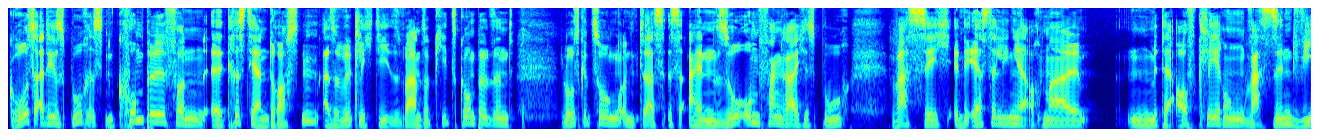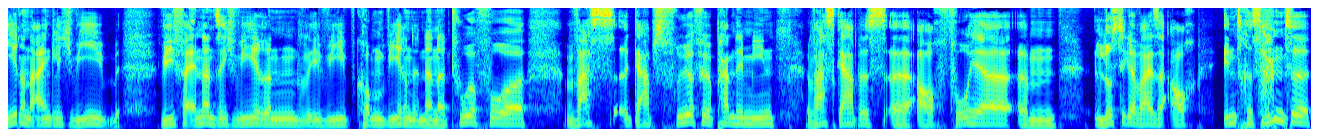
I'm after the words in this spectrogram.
Großartiges Buch ist ein Kumpel von äh, Christian Drosten. Also wirklich, die waren so Kiezkumpel, sind losgezogen und das ist ein so umfangreiches Buch, was sich in erster Linie auch mal mit der Aufklärung, was sind Viren eigentlich, wie, wie verändern sich Viren, wie, wie kommen Viren in der Natur vor, was gab es früher für Pandemien, was gab es äh, auch vorher, ähm, lustigerweise auch interessante,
